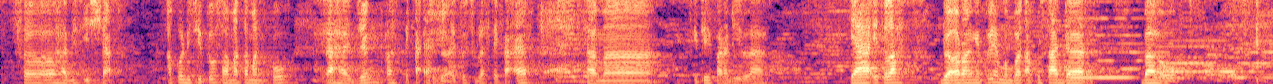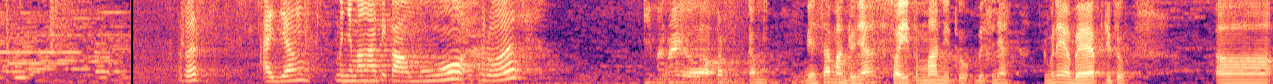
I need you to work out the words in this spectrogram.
sehabis isya. Aku di situ sama temanku Rahajeng kelas TKR 2 itu 11 TKR sama Fitri Faradila. Ya itulah dua orang itu yang membuat aku sadar bahwa terus Ajang menyemangati kamu, terus? Gimana yo kan, kan biasa manggilnya sesuai teman itu. Biasanya gimana ya beb? gitu. Uh,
